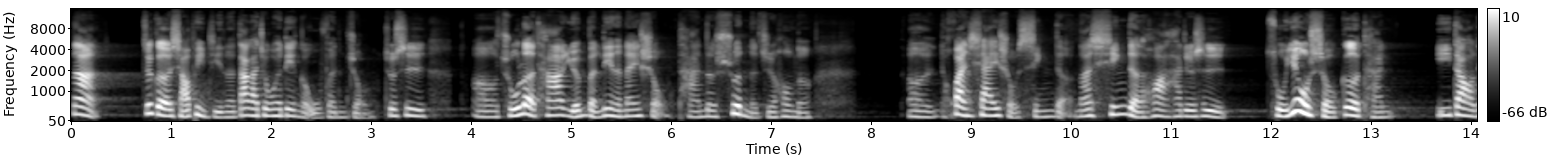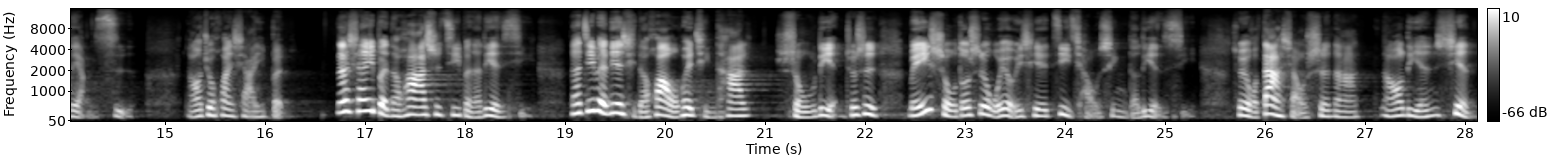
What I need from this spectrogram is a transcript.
那这个小品集呢，大概就会练个五分钟，就是呃，除了他原本练的那一首弹的顺了之后呢，呃，换下一首新的。那新的的话，他就是左右手各弹一到两次，然后就换下一本。那下一本的话是基本的练习。那基本练习的话，我会请他熟练，就是每一首都是我有一些技巧性的练习，所以我大小声啊，然后连线、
